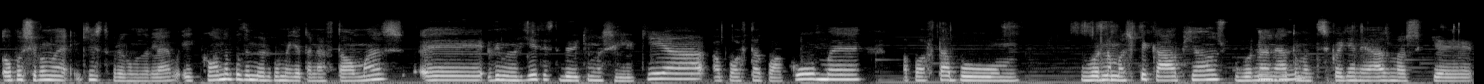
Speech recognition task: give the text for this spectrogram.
όπως είπαμε και στο προηγούμενο live, η εικόνα που δημιουργούμε για τον εαυτό μας ε, δημιουργείται στην παιδική μας ηλικία, από αυτά που ακούμε, από αυτά που, που μπορεί να μας πει κάποιος, που μπορεί να είναι Μμμ. άτομα της οικογένειάς μας και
